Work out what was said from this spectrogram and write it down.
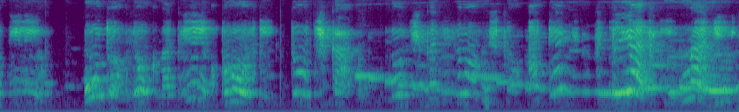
побелел. Утром лег на берег плоский, тучка, тучка с солнышком, опять в прятки начали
